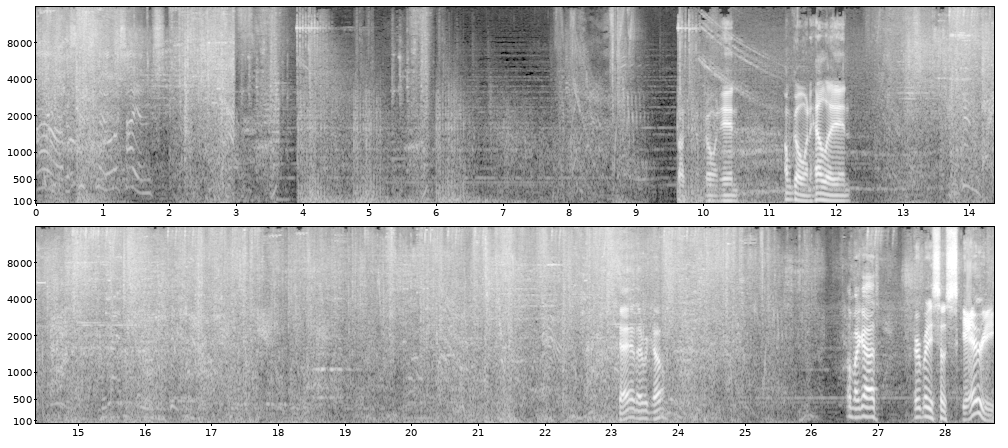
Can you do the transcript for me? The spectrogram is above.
Ah. Fuck, I'm going in. I'm going hella in. Okay, there we go. Oh my god. Everybody's so scary.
